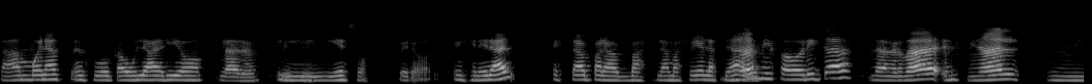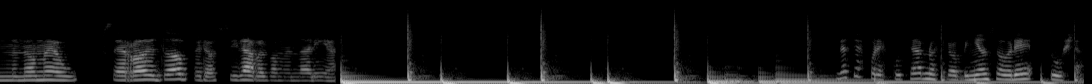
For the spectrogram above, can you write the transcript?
tan buenas en su vocabulario Claro, sí, y sí. eso. Pero en general está para la mayoría de las No edades. es mi favorita, la verdad, el final no me cerró del todo, pero sí la recomendaría. Gracias por escuchar nuestra opinión sobre Tuya.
